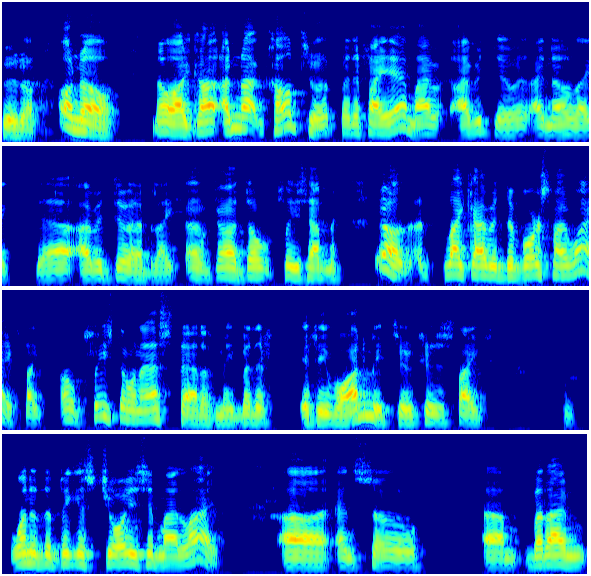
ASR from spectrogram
do that. Oh no, no, I got. I'm not called to it, but if I am, I I would do it. I know, like, yeah, I would do it. I'd be like, oh God, don't please have me. You know, like I would divorce my wife. Like, oh, please don't ask that of me. But if if he wanted me to, because it's like one of the biggest joys in my life. Uh, and so, um, but I'm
